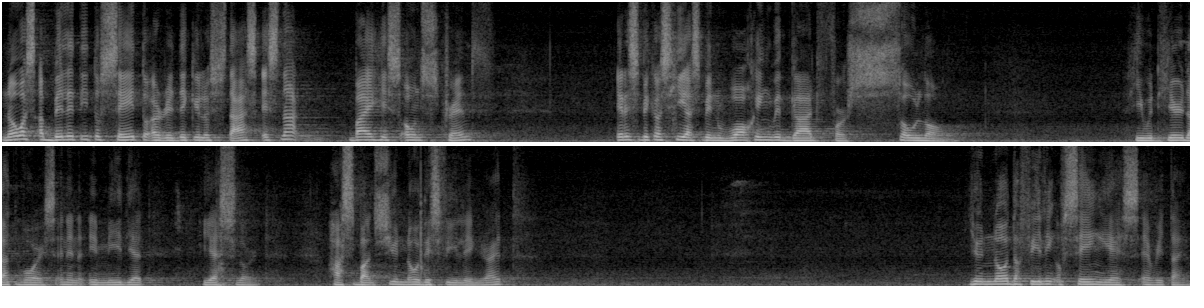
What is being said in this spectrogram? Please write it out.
Noah's ability to say to a ridiculous task is not by his own strength. It is because he has been walking with God for so long. He would hear that voice and an immediate, Yes, Lord. Husbands, you know this feeling, right? You know the feeling of saying yes every time.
